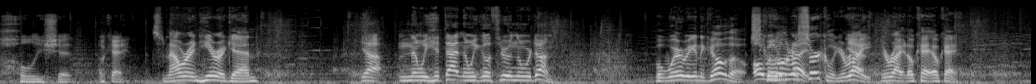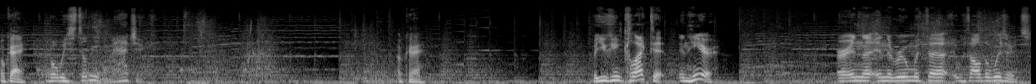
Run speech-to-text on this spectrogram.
Holy shit. Okay. So now we're in here again. Yeah, and then we hit that, and then we go through, and then we're done. But where are we gonna go though? oh, go we're going in a circle. You're Yeah. right. You're right. Okay. Okay. Okay. But we still need magic. But you can collect it in here, or in the in the room with the with all the wizards.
